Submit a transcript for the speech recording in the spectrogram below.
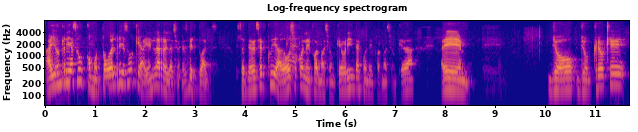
hay un riesgo como todo el riesgo que hay en las relaciones virtuales. Usted debe ser cuidadoso con la información que brinda, con la información que da. Eh, yo, yo creo que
